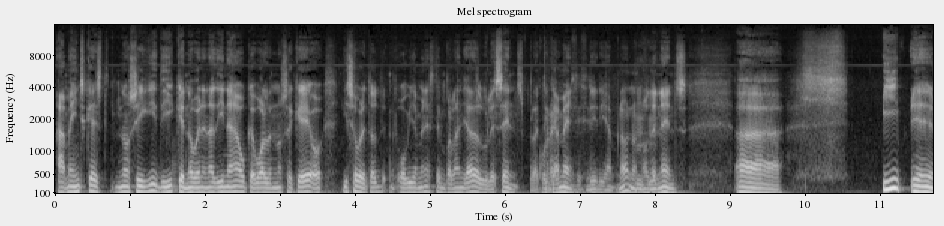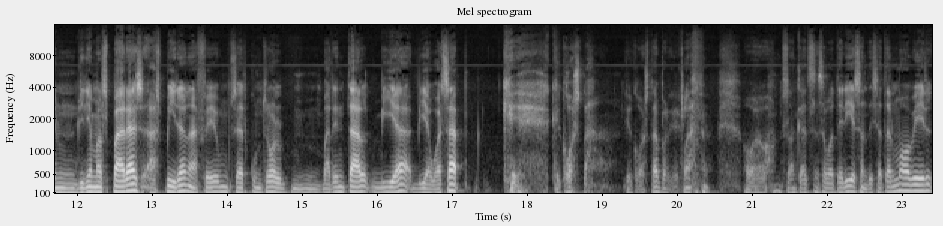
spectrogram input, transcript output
a menys que no sigui dir que no venen a dinar o que volen no sé què, o, i sobretot, òbviament, estem parlant ja d'adolescents, pràcticament, Correcte, sí, sí. diríem, no, no, no de Mhm. nens. Uh, i eh, diríem els pares aspiren a fer un cert control parental via, via WhatsApp que, que costa que costa perquè clar o s'han quedat sense bateria, s'han deixat el mòbil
